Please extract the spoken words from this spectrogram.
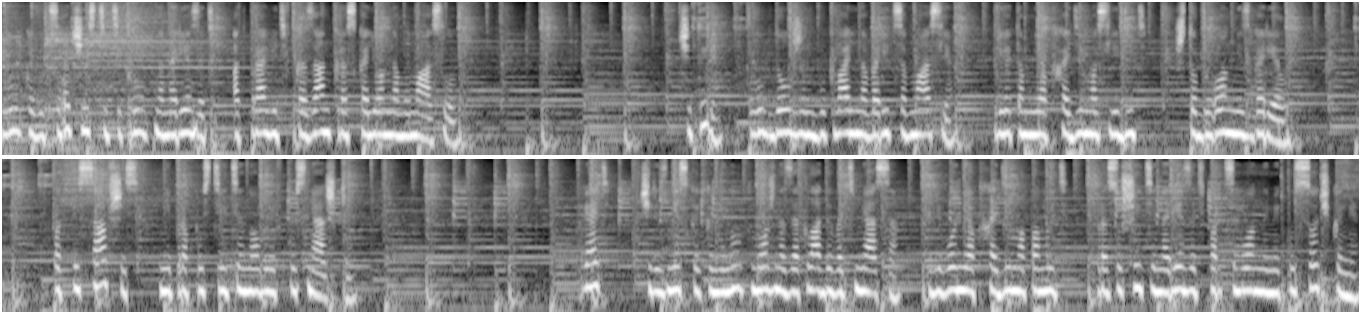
Луковицу очистить и крупно нарезать, отправить в казан к раскаленному маслу. 4. Лук должен буквально вариться в масле, при этом необходимо следить, чтобы он не сгорел. Подписавшись, не пропустите новые вкусняшки. 5. Через несколько минут можно закладывать мясо, его необходимо помыть, просушить и нарезать порционными кусочками,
